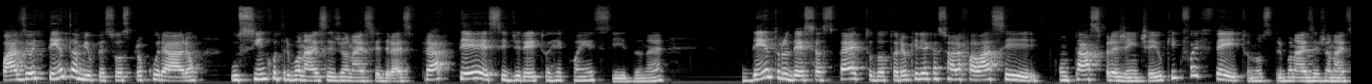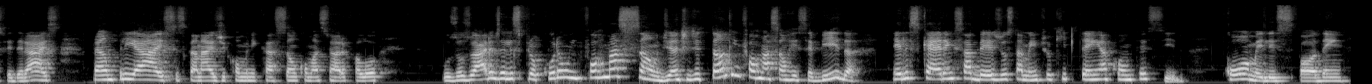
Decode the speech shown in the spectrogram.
quase 80 mil pessoas procuraram os cinco tribunais regionais federais para ter esse direito reconhecido, né? Dentro desse aspecto, doutor, eu queria que a senhora falasse, contasse para a gente aí o que foi feito nos tribunais regionais federais para ampliar esses canais de comunicação, como a senhora falou. Os usuários, eles procuram informação. Diante de tanta informação recebida, eles querem saber justamente o que tem acontecido. Como eles podem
